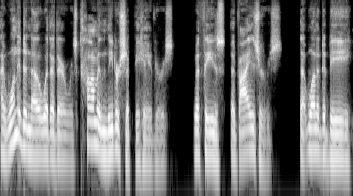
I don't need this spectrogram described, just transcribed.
I wanted to know whether there was common leadership behaviors with these advisors that wanted to be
